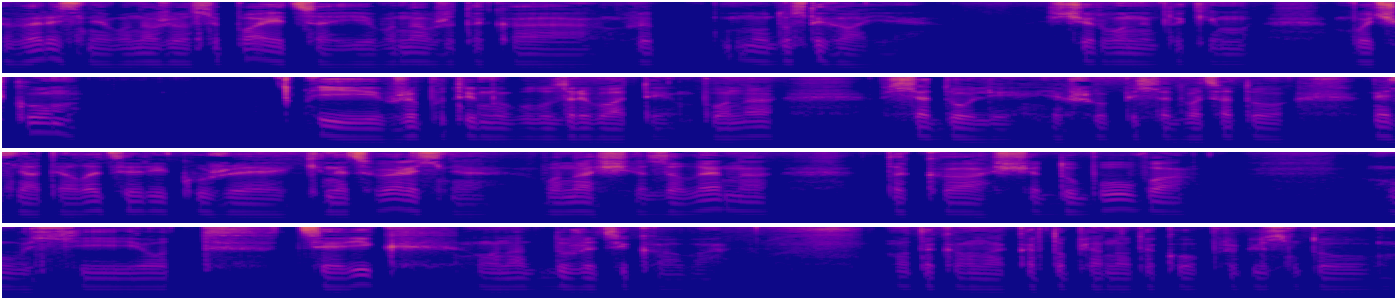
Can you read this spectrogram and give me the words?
вересня вона вже осипається і вона вже така вже ну, достигає з червоним таким бочком. І вже потрібно було зривати, бо вона вся долі, якщо після 20-го не зняти. Але цей рік уже кінець вересня, вона ще зелена, така ще дубова. Ось і от цей рік вона дуже цікава. Ось така вона картопляного такого приплюснутого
